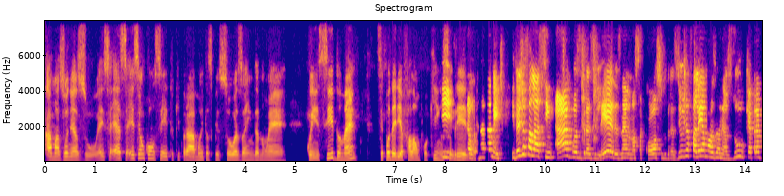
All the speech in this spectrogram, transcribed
Amazônia Azul? Esse, esse é um conceito que para muitas pessoas ainda não é conhecido, né? Você poderia falar um pouquinho sobre ele? então, exatamente. Em vez de eu falar assim, águas brasileiras, né, na nossa costa do Brasil, já falei Amazônia Azul, que é para.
